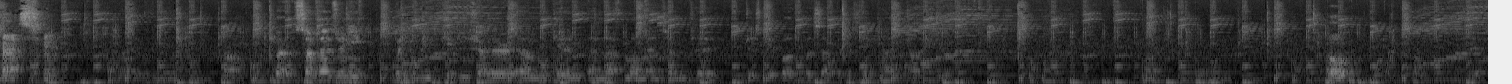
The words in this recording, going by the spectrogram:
faster. Oh. But sometimes when you when we kick each other, um, we get en- enough momentum to just get both of us up at the same time. Oh shoot! Oh, Yes.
